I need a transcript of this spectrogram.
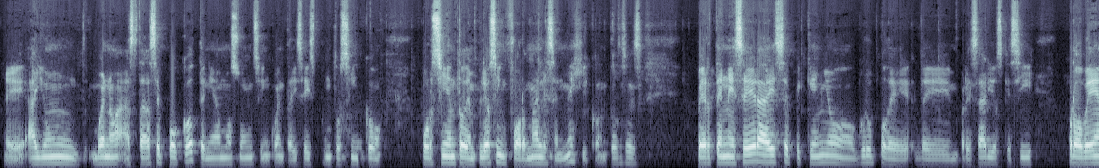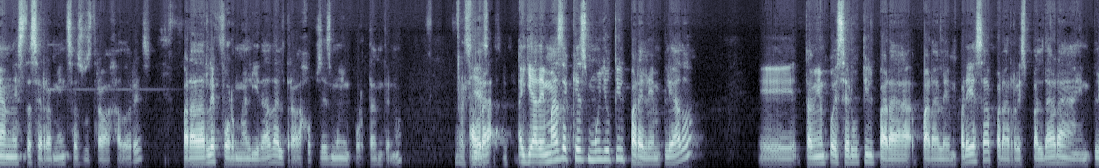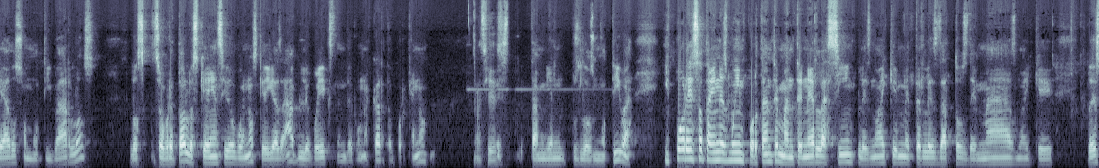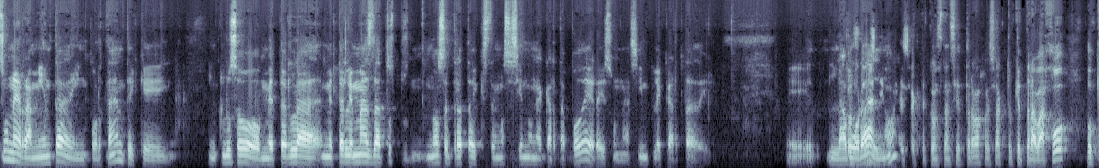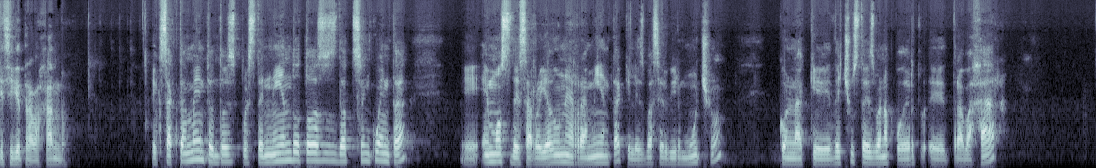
Eh, hay un, bueno, hasta hace poco teníamos un 56.5% de empleos informales en México. Entonces, pertenecer a ese pequeño grupo de, empresarios que sí provean estas herramientas a sus trabajadores para darle formalidad al trabajo, pues es muy importante, ¿no? Así Ahora, y además de que es muy útil para el empleado, eh, también puede ser útil para, para, la empresa, para respaldar a empleados o motivarlos, los, sobre todo los que hayan sido buenos, que digas, ah, le voy a extender una carta, ¿por qué no? Así es. también pues, los motiva. Y por eso también es muy importante mantenerlas simples, no hay que meterles datos de más, no hay que... Es una herramienta importante que incluso meterla, meterle más datos, pues no se trata de que estemos haciendo una carta poder, es una simple carta de, eh, laboral, ¿no? Exacto, constancia de trabajo, exacto, que trabajó o que sigue trabajando. Exactamente, entonces, pues teniendo todos esos datos en cuenta, eh, hemos desarrollado una herramienta que les va a servir mucho, con la que de hecho ustedes van a poder eh, trabajar.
